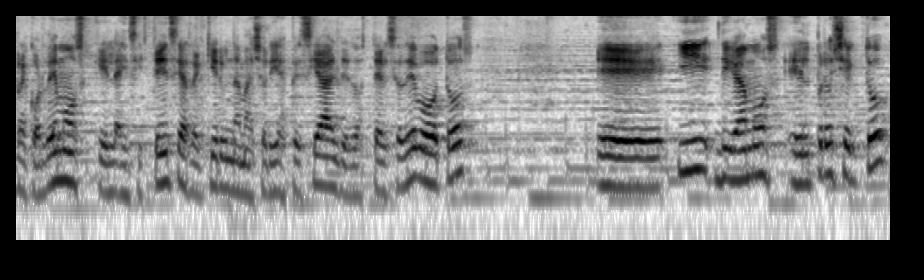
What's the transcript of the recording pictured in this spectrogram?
Recordemos que la insistencia requiere una mayoría especial de dos tercios de votos. Eh, y digamos, el proyecto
